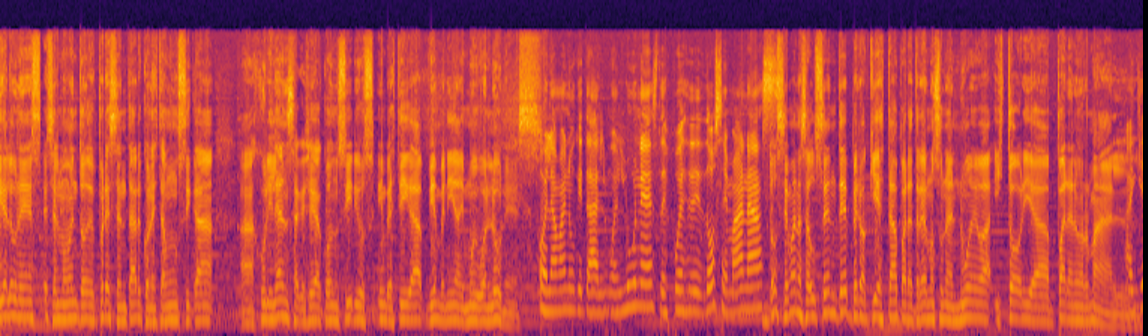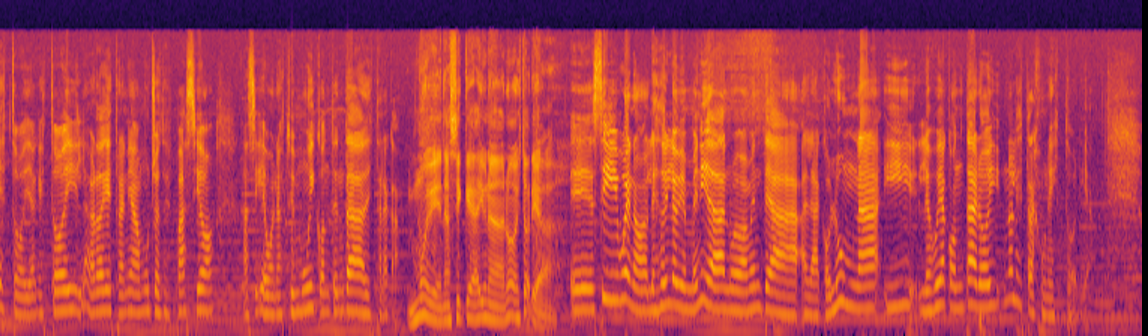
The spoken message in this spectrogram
Día lunes es el momento de presentar con esta música a Juli Lanza que llega con Sirius Investiga. Bienvenida y muy buen lunes. Hola Manu, ¿qué tal? Buen lunes después de dos semanas. Dos semanas ausente, pero aquí está para traernos una nueva historia paranormal. Aquí estoy, aquí estoy. La verdad que extrañaba mucho este espacio. Así que bueno, estoy muy contenta de estar acá. Muy bien, así que hay una nueva historia. Eh, sí, bueno, les doy la bienvenida nuevamente a, a la columna y les voy a contar hoy, no les traje una historia.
